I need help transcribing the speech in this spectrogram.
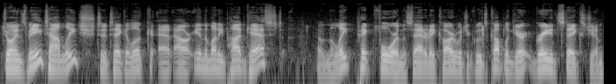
joins me, Tom Leach, to take a look at our In the Money podcast of the late pick four in the Saturday card, which includes a couple of graded stakes. Jim,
